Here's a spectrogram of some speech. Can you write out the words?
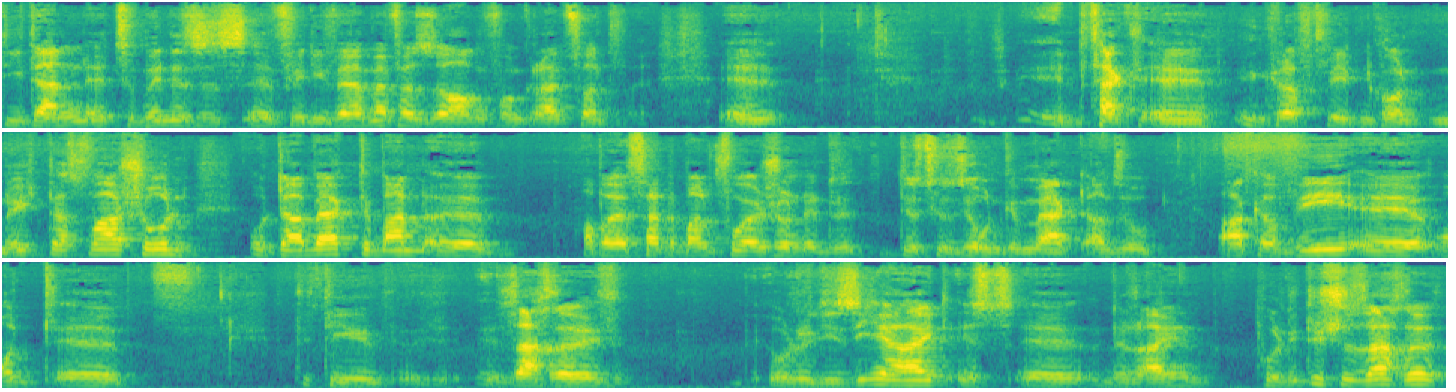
die dann äh, zumindest äh, für die Wärmeversorgung von Greifswald äh, in, Takt, äh, in Kraft treten konnten. Nicht? Das war schon, und da merkte man, äh, aber das hatte man vorher schon in der Diskussion gemerkt, also AKW äh, und die Sache oder die Sicherheit ist äh, eine rein politische Sache.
